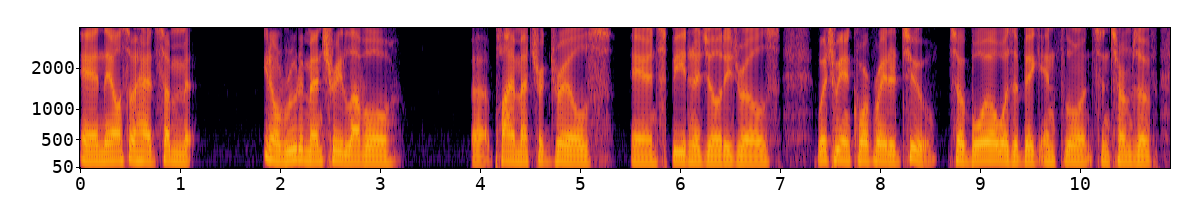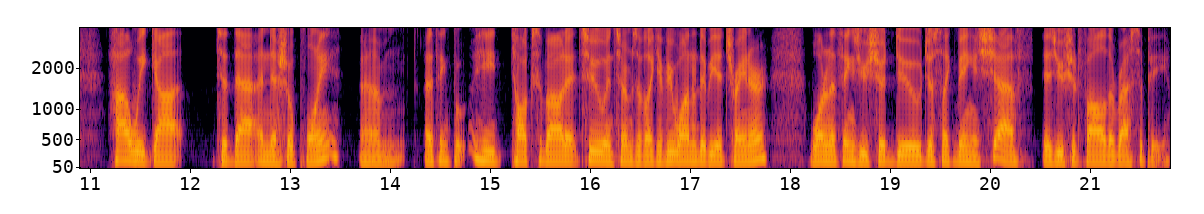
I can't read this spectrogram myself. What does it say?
And they also had some you know, rudimentary level uh, plyometric drills and speed and agility drills, which we incorporated too. So Boyle was a big influence in terms of how we got to that initial point. Um, I think he talks about it too in terms of like if you wanted to be a trainer, one of the things you should do, just like being a chef, is you should follow the recipe.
